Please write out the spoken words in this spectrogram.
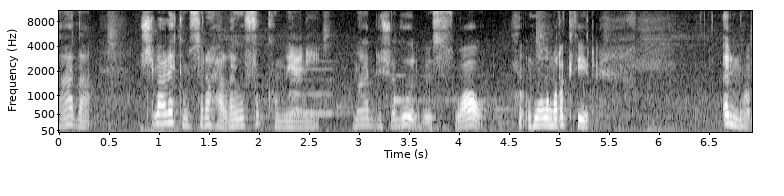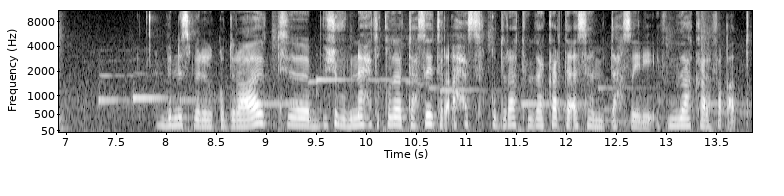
هذا. ما شاء الله عليكم صراحة الله يوفقكم يعني. ما أدري شو أقول بس واو. والله مرة كثير. المهم بالنسبة للقدرات شوفوا من ناحية القدرات التحصيلية ترى أحس القدرات مذاكرتها أسهل من التحصيلي في المذاكرة فقط.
